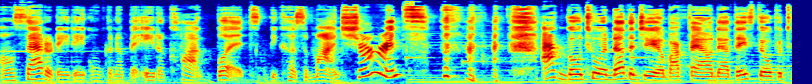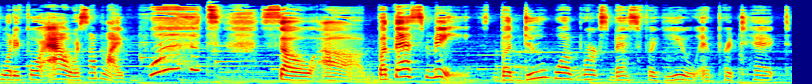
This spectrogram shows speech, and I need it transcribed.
on Saturday, they open up at 8 o'clock, but because of my insurance, I can go to another gym. I found out they still open 24 hours. I'm like, what? So, uh, but that's me. But do what works best for you and protect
